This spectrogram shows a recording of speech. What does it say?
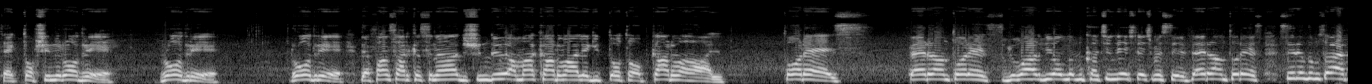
Tek top şimdi Rodri. Rodri. Rodri defans arkasına düşündü ama Carvalha'ya gitti o top. Carvajal. Torres. Ferran Torres. Guardiola'la bu kaçıncı eşleşmesi? Ferran Torres sıyrıldı bu sefer.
